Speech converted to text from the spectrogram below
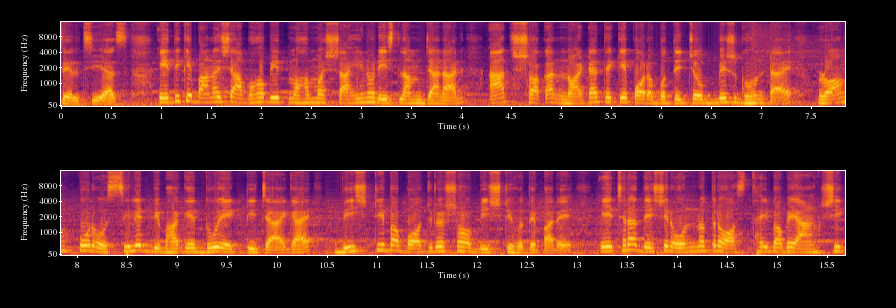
সেলসিয়াস। এদিকে বাংলাদেশ আবহাওয়াবিদ মোহাম্মদ শাহিনুর ইসলাম জানান, আজ সকাল নয়টা থেকে পরবর্তী চব্বিশ ঘন্টায় রংপুর ও সিলেট বিভাগে দু একটি জায়গায় বৃষ্টি বা বজ্রসহ বৃষ্টি হতে পারে। এছাড়া দেশের অন্যত্র অস্থায়ীভাবে আংশিক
